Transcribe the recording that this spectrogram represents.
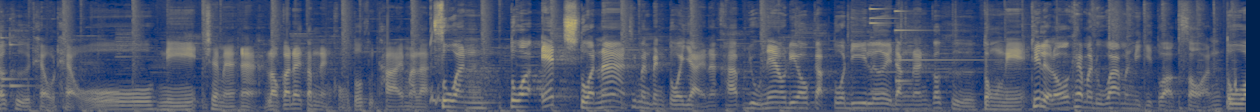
ก็คือแถวแถวนี้ใช่ไหมอะเราก็ได้ตำแหน่งของตัวสุดท้ายมาแล้ว ส่วนตัว h ตัวหน้าที่มันเป็นตัวใหญ่นะครับอยู่แนวเดียวกับตัว d เลยดังนั้นก็คือตรงนี้ที่เหลือเราก็แค่มาดูว่ามันมีกี่ตัวอักษรตัว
